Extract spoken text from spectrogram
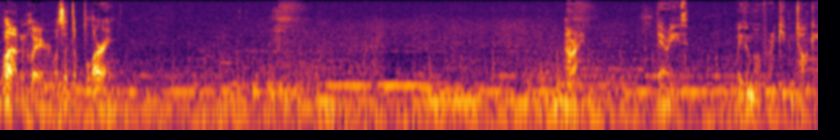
Whoa, Loud and clear. What's with the blurring? All right. There he is. Wave him over and keep him talking.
